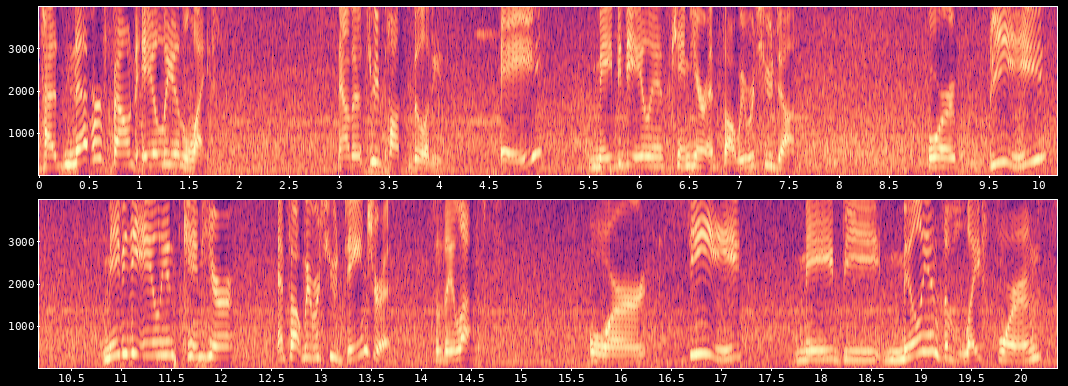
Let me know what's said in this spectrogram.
has never found alien life. Now there are three possibilities. A, maybe the aliens came here and thought we were too dumb. Or B, maybe the aliens came here and thought we were too dangerous, so they left. Or C, maybe millions of life forms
